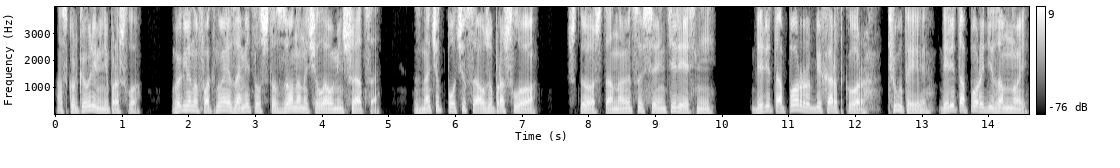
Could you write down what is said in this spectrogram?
А сколько времени прошло? Выглянув в окно, я заметил, что зона начала уменьшаться. Значит, полчаса уже прошло. Что ж, становится все интересней. Бери топор, руби хардкор. Тьфу ты, бери топор, иди за мной.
